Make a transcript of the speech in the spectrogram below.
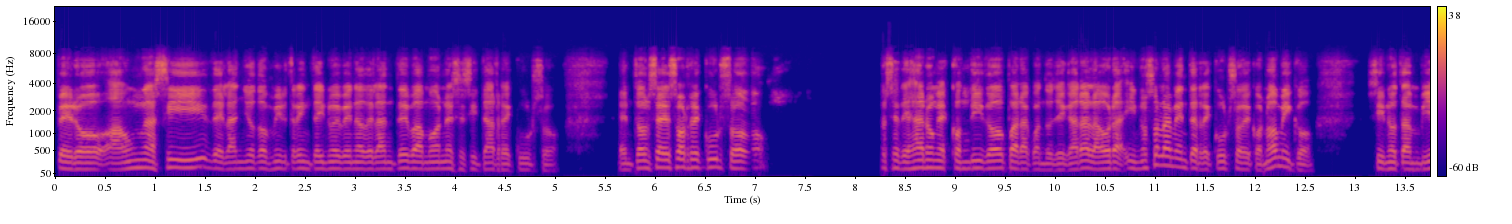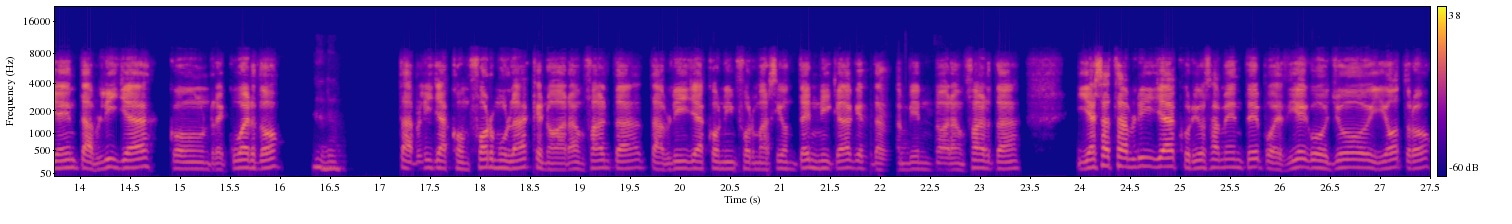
pero aún así, del año 2039 en adelante vamos a necesitar recursos. Entonces, esos recursos se dejaron escondidos para cuando llegara la hora. Y no solamente recursos económicos, sino también tablillas con recuerdos, tablillas con fórmulas que nos harán falta, tablillas con información técnica que también nos harán falta. Y esas tablillas, curiosamente, pues Diego, yo y otros,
